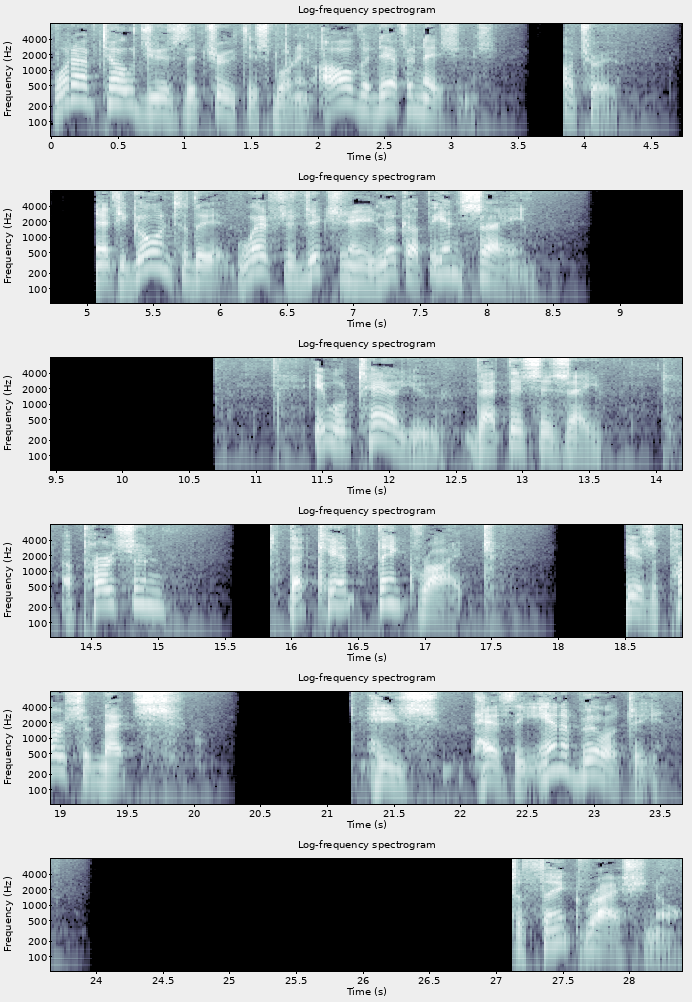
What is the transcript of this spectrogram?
what I've told you is the truth this morning. All the definitions are true. Now if you go into the Webster's dictionary, look up insane, it will tell you that this is a a person that can't think right. He is a person that's he's has the inability to think rational.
